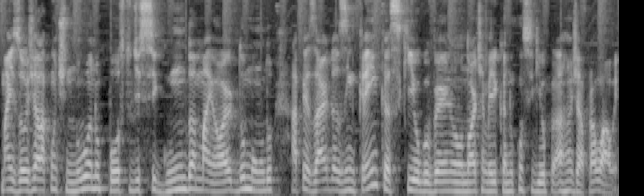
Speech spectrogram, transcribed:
mas hoje ela continua no posto de segunda maior do mundo, apesar das encrencas que o governo norte-americano conseguiu arranjar para a Huawei.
